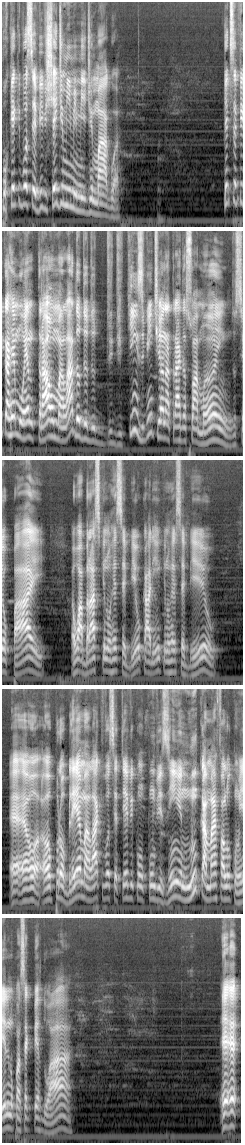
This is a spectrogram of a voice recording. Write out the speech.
Por que, que você vive cheio de mimimi, de mágoa? Por que, que você fica remoendo trauma lá do, do, do, de 15, 20 anos atrás da sua mãe, do seu pai? É o abraço que não recebeu, o carinho que não recebeu. É, é, o, é o, problema lá que você teve com, com o vizinho e nunca mais falou com ele, não consegue perdoar. É,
